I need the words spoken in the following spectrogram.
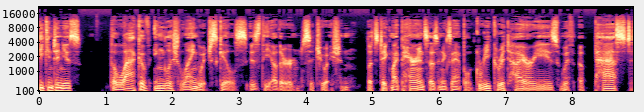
He continues, the lack of English language skills is the other situation. Let's take my parents as an example. Greek retirees with a past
